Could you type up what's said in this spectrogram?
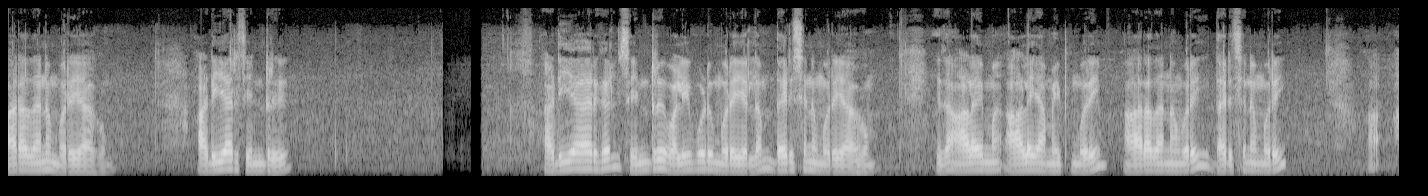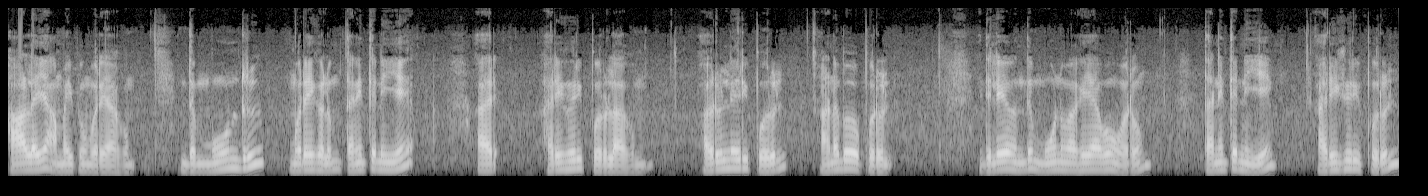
ஆராதன முறையாகும். அடியார் சென்று அடியார்கள் சென்று வழிபடும் முறையெல்லாம் தரிசன முறையாகும். இதுதான் ஆலய ஆலய அமைப்பு முறை ஆராதன முறை தரிசன முறை ஆலய அமைப்பு முறையாகும். இந்த மூன்று முறைகளும் தனித்தனியே அறி அறிகுறி பொருளாகும். அருள்நெறி பொருள் அனுபவ பொருள். இதிலே வந்து மூணு வகையாகவும் வரும். தனித்தனியே அறிகுறி பொருள்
